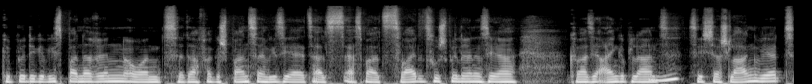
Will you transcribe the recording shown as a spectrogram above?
gebürtige Wiesbadenerin und da darf man gespannt sein, wie sie jetzt als erstmal als zweite Zuspielerin ist ja quasi eingeplant, mhm. sich da schlagen wird.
